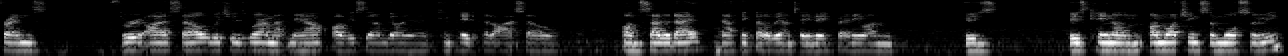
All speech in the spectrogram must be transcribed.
friends through ISL, which is where I'm at now. Obviously, I'm going to compete at ISL on Saturday, and I think that'll be on TV for anyone who's who's keen on on watching some more swimming.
